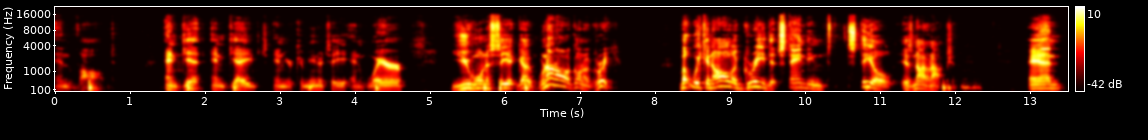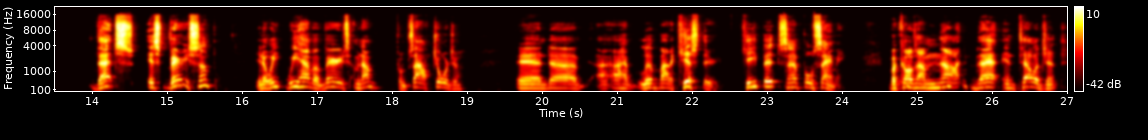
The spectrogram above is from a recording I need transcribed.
involved and get engaged in your community and where you want to see it go. We're not all going to agree, but we can all agree that standing still is not an option. Mm-hmm. And that's it's very simple. You know, we we have a very I mean, I'm from South Georgia, and uh, I, I have lived by the KISS theory. Keep it simple, Sammy, because I'm not that intelligent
